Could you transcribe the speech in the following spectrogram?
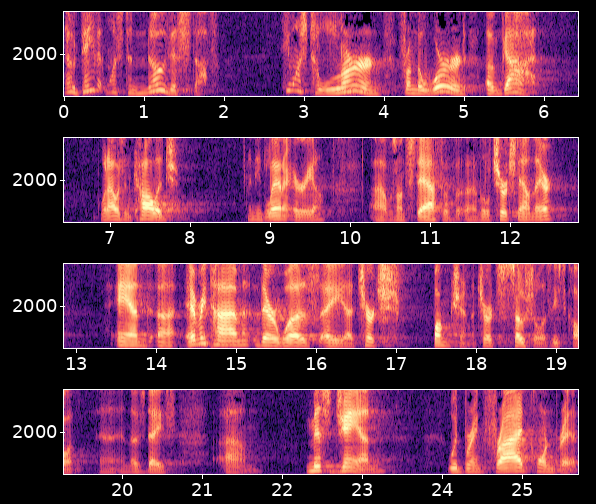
No, David wants to know this stuff. He wants to learn from the Word of God. When I was in college in the Atlanta area, I was on staff of a little church down there. And uh, every time there was a, a, church function, a church social, as they used to call it uh, in those days, um, Miss Jan would bring fried cornbread.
